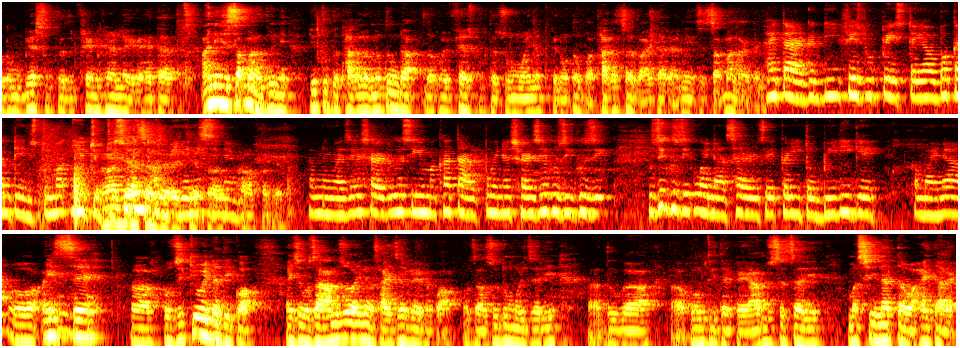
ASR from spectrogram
ꯑꯗꯨꯝ ꯐꯦꯁꯕꯨꯛꯇꯁꯨ ꯐ꯭ꯔꯦꯟ ꯈꯔ ꯂꯩꯔꯦ ꯍꯥꯏꯇꯥꯔꯦ ꯑꯅꯤꯁꯦ ꯆꯞ ꯃꯥꯟꯅꯗꯣꯏꯅꯤ ꯌꯨꯇ꯭ꯌꯨꯕꯇ ꯊꯥꯒꯠꯂꯕ ꯃꯇꯨꯡꯗ ꯑꯩꯈꯣꯏ ꯐꯦꯁꯕꯨꯛꯇꯁꯨ ꯃꯣꯏꯅ ꯀꯩꯅꯣ ꯇꯧꯕ ꯊꯥꯒꯠꯆꯕ ꯍꯥꯏꯇꯥꯔꯦ ꯑꯅꯤꯁꯦ ꯆꯞ ꯃꯥꯟꯅꯒꯅꯤ ꯍꯥꯏꯇꯥꯔꯒꯗꯤ ꯐꯦꯁꯕꯨꯛ ꯄꯦꯖꯇ ꯌꯥꯎꯕ ꯀꯟꯇꯦꯟꯁꯇꯨꯃꯛ ꯌꯨꯇ꯭ꯌꯨꯕꯇꯁꯨ ꯑꯗꯨꯝ ꯐꯪꯕꯤꯒꯅꯤ ꯁꯤꯅꯦꯕ ꯌꯥꯝ ꯅꯨꯡꯉꯥꯏꯖꯔꯦ ꯁꯥꯔ ꯑꯗꯨꯒ ꯁꯤꯒꯤ ꯃꯈꯥ ꯇꯥꯔꯛꯄ ꯑꯣꯏꯅ ꯁꯥꯔꯁꯦ ꯍꯧꯖꯤꯛ ꯍꯧꯖꯤꯛ ꯍꯧꯖꯤꯛ ꯍꯧꯖꯤꯛ ꯑꯣꯏꯅ ꯁꯥꯔꯁꯦ ꯀꯔꯤ ꯇꯧꯕꯤꯔꯤꯒꯦ ꯀꯃꯥꯏꯅ ꯑꯣ ꯑꯩꯁꯦ ꯍꯧꯖꯤꯛꯀꯤ ꯑꯣꯏꯅꯗꯤꯀꯣ ꯑꯩꯁꯦ ꯑꯣꯖꯥ ꯑꯃꯁꯨ ꯑꯩꯅ ꯉꯁꯥꯏ ꯍꯥꯏꯖꯈ꯭ꯔꯦꯅꯀꯣ ꯑꯣꯖꯥꯁꯨ ꯑꯗꯨꯝ ꯑꯣꯏꯖꯔꯤ ꯑꯗꯨꯒ ꯍꯣꯝ ꯇ꯭ꯌꯨꯇꯔ ꯀꯌꯥ ꯑꯃꯁꯨ ꯆꯠꯆꯔꯤ ꯃꯁꯤ ꯅꯠꯇꯕ ꯍꯥꯏꯇꯥꯔꯦ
